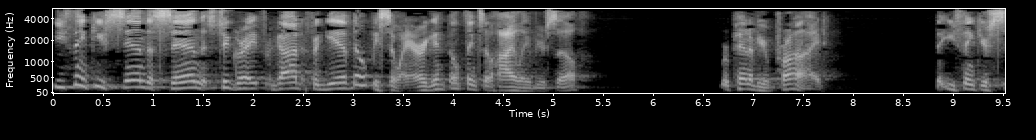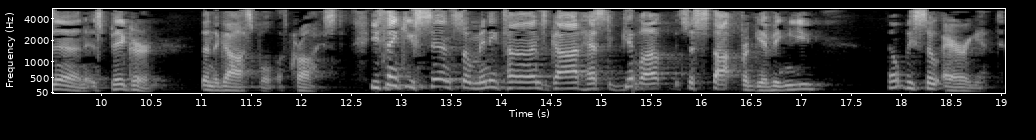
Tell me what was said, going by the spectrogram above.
You think you've sinned a sin that's too great for God to forgive? Don't be so arrogant. Don't think so highly of yourself. Repent of your pride that you think your sin is bigger than the gospel of Christ. You think you sinned so many times God has to give up, just stop forgiving you. Don't be so arrogant.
